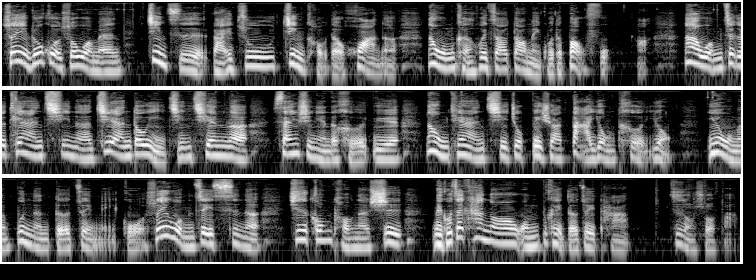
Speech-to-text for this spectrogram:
所以如果说我们禁止来租进口的话呢，那我们可能会遭到美国的报复啊。那我们这个天然气呢，既然都已经签了三十年的合约，那我们天然气就必须要大用特用，因为我们不能得罪美国。所以，我们这一次呢，其实公投呢是美国在看哦，我们不可以得罪他这种说法。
